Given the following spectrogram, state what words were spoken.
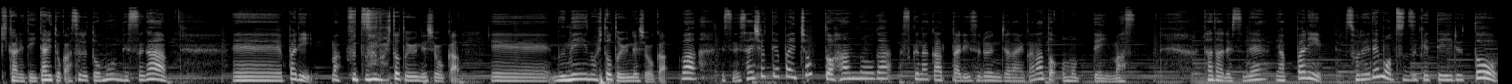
聞かれていたりとかすると思うんですが、えー、やっぱり、まあ、普通の人というんでしょうか、えー、無名の人というんでしょうかはですね最初ってやっぱりちょっと反応が少なかったりするんじゃないかなと思っています。ただですねやっぱりそれでも続けていると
